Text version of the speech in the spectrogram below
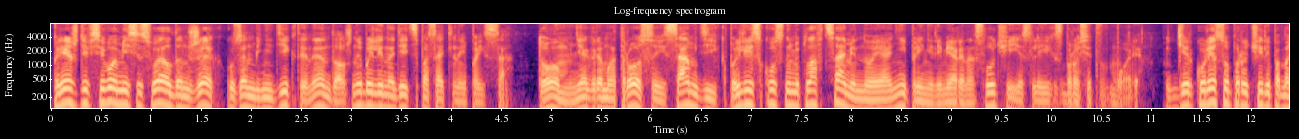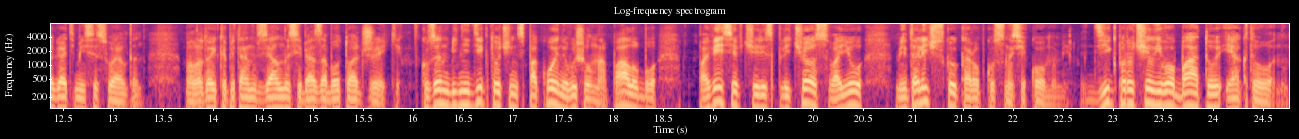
Прежде всего, миссис Уэлден, Джек, кузен Бенедикт и Нэн должны были надеть спасательные пояса. Том, негры-матросы и сам Дик были искусными пловцами, но и они приняли меры на случай, если их сбросят в море. Геркулесу поручили помогать миссис Уэлден. Молодой капитан взял на себя заботу о Джеке. Кузен Бенедикт очень спокойно вышел на палубу, повесив через плечо свою металлическую коробку с насекомыми. Дик поручил его Бату и Актеону.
